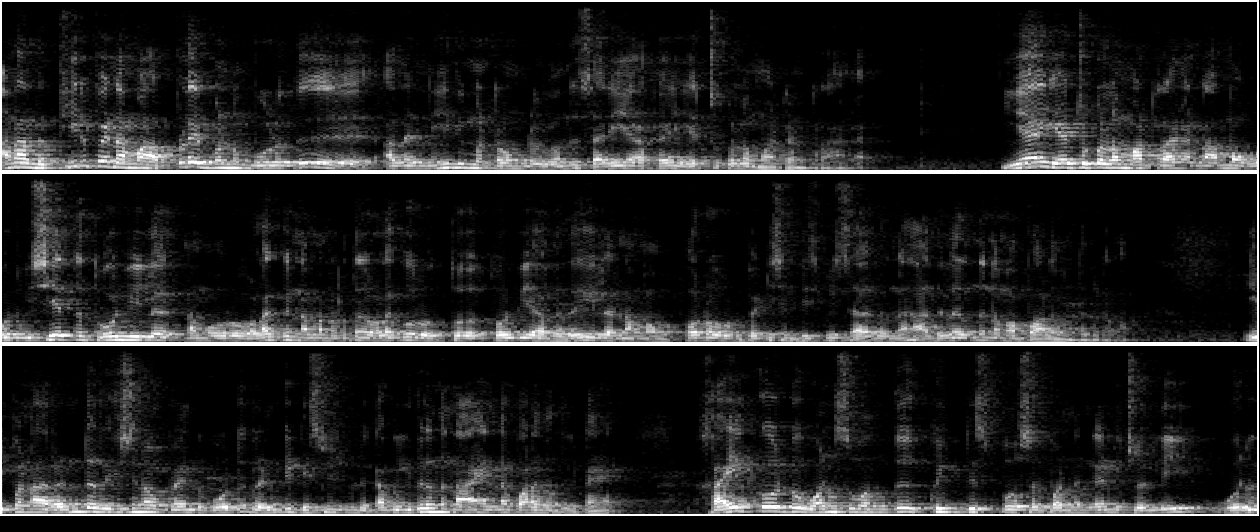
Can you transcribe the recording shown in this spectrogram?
ஆனால் அந்த தீர்ப்பை நம்ம அப்ளை பண்ணும் பொழுது அதை நீதிமன்றங்கள் வந்து சரியாக ஏற்றுக்கொள்ள மாட்டேன்றாங்க. ஏன் ஏற்றுக்கொள்ள மாட்டுறாங்க? நம்ம ஒரு விஷயத்தை தோல்வியில் நம்ம ஒரு வழக்கு நம்ம நடத்துகிற வழக்கு ஒரு தோ தோல்வியாகுது இல்லை நம்ம போடுற ஒரு பெட்டிஷன் டிஸ்மிஸ் ஆகுதுன்னா அதுலேருந்து நம்ம பாடம் கற்றுக்கிடணும் இப்போ நான் ரெண்டு ரிஜிஷன் ஆஃப் பிளைண்ட் போட்டு ரெண்டு டிஸ்மிஸ் பண்ணி அப்போ இதுலேருந்து நான் என்ன பாடம் கற்றுக்கிட்டேன் ஹைகோர்ட்டு ஒன்ஸ் வந்து குயிக் டிஸ்போசல் பண்ணுங்கன்னு சொல்லி ஒரு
